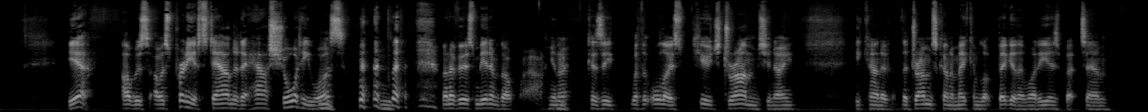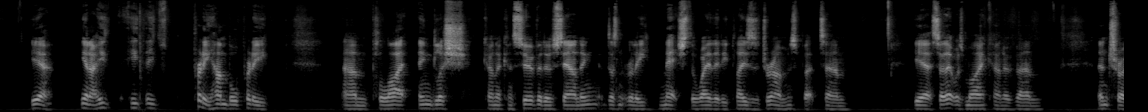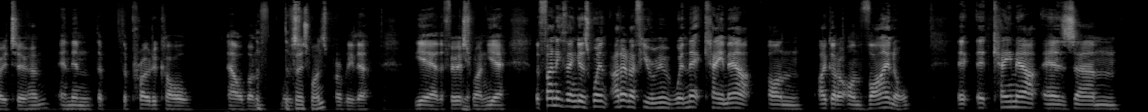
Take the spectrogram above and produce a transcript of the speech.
yeah, I was I was pretty astounded at how short he was mm. when I first met him. I thought, wow, you know, because mm. he with all those huge drums, you know, he kind of the drums kind of make him look bigger than what he is. But um, yeah, you know, he, he he's pretty humble, pretty um, polite English, kind of conservative sounding. It doesn't really match the way that he plays the drums, but um, yeah. So that was my kind of um, intro to him, and then the the protocol album. The, was, the first one, was probably the yeah, the first yeah. one. Yeah. The funny thing is when I don't know if you remember when that came out on I got it on vinyl. It, it came out as um,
